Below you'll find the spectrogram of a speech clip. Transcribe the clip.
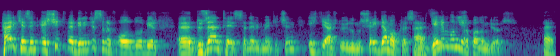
herkesin eşit ve birinci sınıf olduğu bir e, düzen tesis edebilmek için ihtiyaç duyduğumuz şey demokrasidir. Evet. Gelin bunu yapalım diyoruz. Evet.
